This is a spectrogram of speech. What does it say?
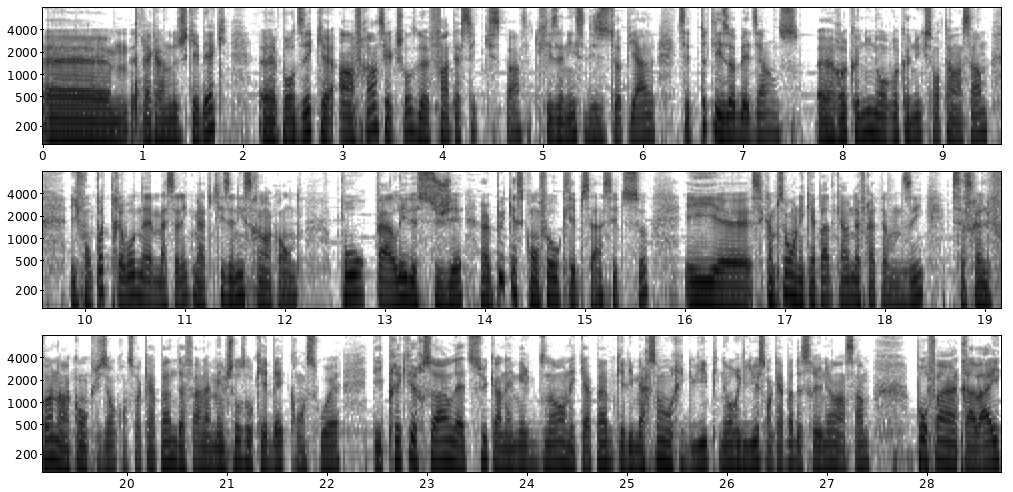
euh, de la Grande Loge du Québec, pour dire qu'en France, il y a quelque chose de fantastique qui se passe toutes les années. C'est des utopiales. C'est toutes les obédiences, reconnues, non reconnues, qui sont ensemble. Ils font pas de travaux de maçonnique, mais à toutes les années, ils se rencontrent pour parler de sujets, un peu qu'est-ce qu'on fait au Clipsa, c'est tout ça. Et euh, c'est comme ça qu'on est capable quand même de fraterniser. Puis ce serait le fun en conclusion qu'on soit capable de faire la même chose au Québec, qu'on soit des précurseurs là-dessus, qu'en Amérique du Nord, on est capable que l'immersion réguliers puis non réguliers sont capables de se réunir ensemble pour faire un travail.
